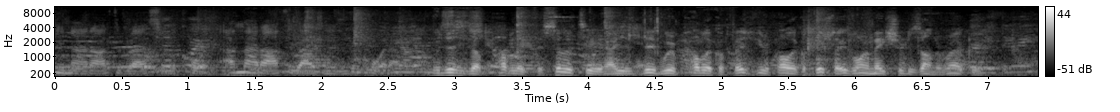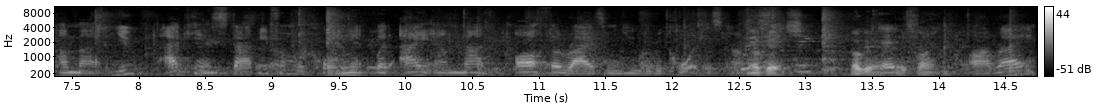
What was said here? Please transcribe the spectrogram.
You're not authorized to record. I'm not authorizing you to record. our Well, this is a public facility, and I just did. We're public official. You're a public official. I just want to make sure this is on the record. I'm not. You. I can't stop you from recording it, but I am not authorizing you to record this Okay. conversation. Okay, that's fine. All right.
